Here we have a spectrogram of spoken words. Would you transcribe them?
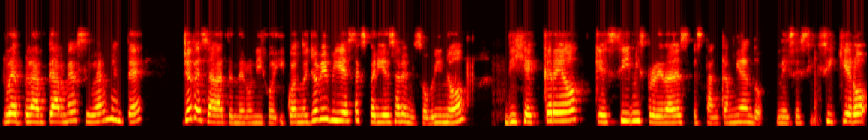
replantearme si realmente yo deseaba tener un hijo. Y cuando yo viví esa experiencia de mi sobrino, dije, creo que sí, mis prioridades están cambiando. Necesito, sí quiero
